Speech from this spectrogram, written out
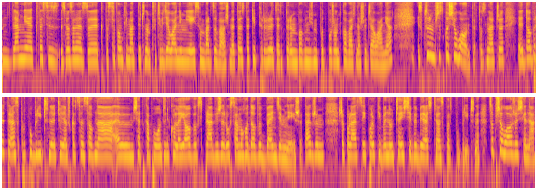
Dla mnie kwestie związane z katastrofą klimatyczną, przeciwdziałaniem jej są bardzo ważne. To jest taki priorytet, którym powinniśmy podporządkować nasze działania i z którym wszystko się łączy. To znaczy e, dobry transport publiczny, czyli na przykład sensowna siatka połączeń kolejowych sprawi, że ruch samochodowy będzie mniejszy, tak? Że, że Polacy i Polki będą częściej wybierać transport publiczny, co przełoży się na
